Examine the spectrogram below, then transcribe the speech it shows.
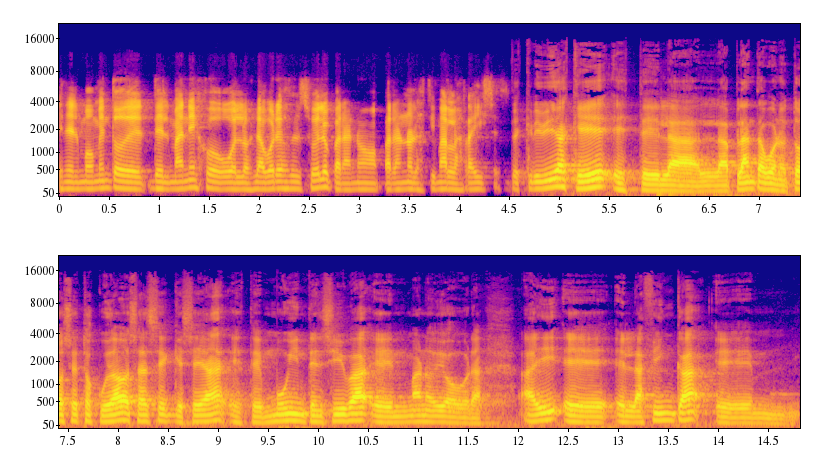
en el momento del manejo o en los laboreos del suelo para no, para no lastimar las raíces. Describías que este, la, planta, bueno, todos estos cuidados hacen que sea este, muy intensiva en mano de obra. Ahí eh, en la finca, em,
